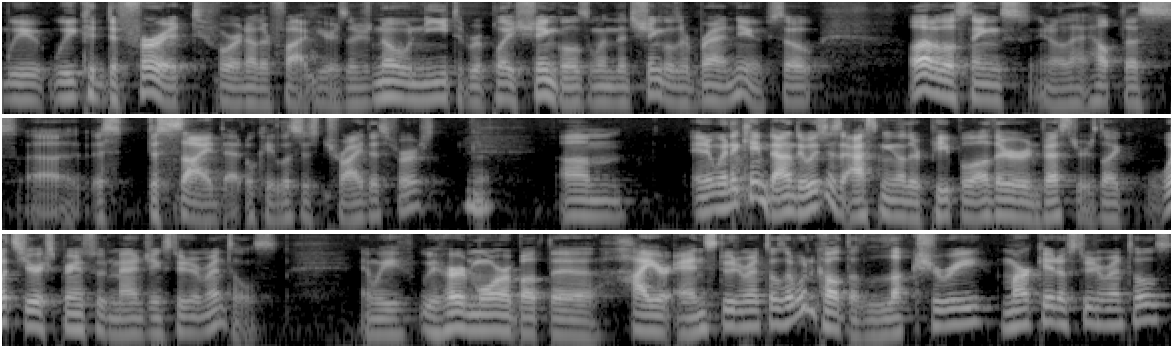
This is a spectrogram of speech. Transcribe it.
we we could defer it for another five years. There's no need to replace shingles when the shingles are brand new. So a lot of those things, you know, that helped us uh, decide that okay, let's just try this first. Um, and when it came down to it, it was just asking other people, other investors, like, what's your experience with managing student rentals? And we we heard more about the higher end student rentals. I wouldn't call it the luxury market of student rentals,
